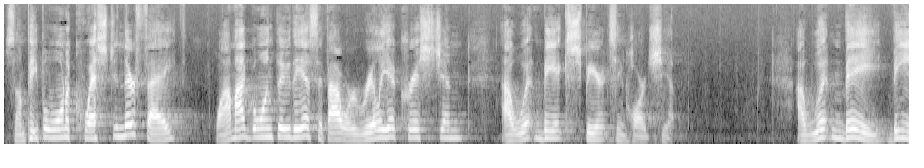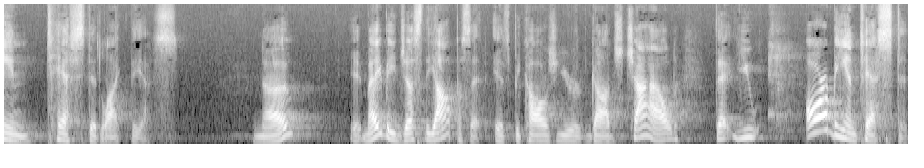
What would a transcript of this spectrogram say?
Some people want to question their faith. Why am I going through this? If I were really a Christian, I wouldn't be experiencing hardship. I wouldn't be being tested like this. No, it may be just the opposite. It's because you're God's child that you are being tested.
